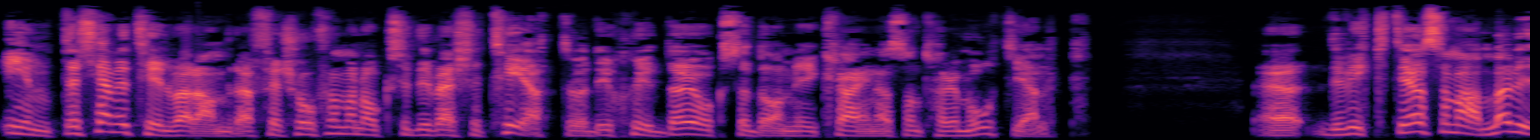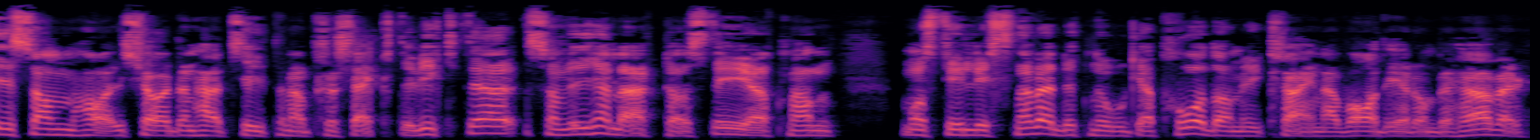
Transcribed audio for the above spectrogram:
inte känner till varandra, för så får man också diversitet och det skyddar ju också de i Ukraina som tar emot hjälp. Eh, det viktiga som alla vi som har, kör den här typen av projekt, det viktiga som vi har lärt oss, det är att man måste lyssna väldigt noga på dem i Ukraina, vad det är de behöver.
